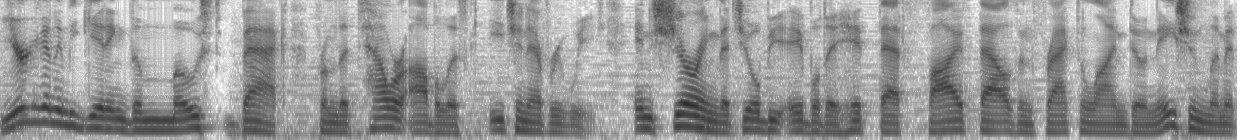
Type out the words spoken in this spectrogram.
you're going to be getting the most back from the tower obelisk each and every week, ensuring that you'll be able to hit that 5,000 fractaline donation limit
